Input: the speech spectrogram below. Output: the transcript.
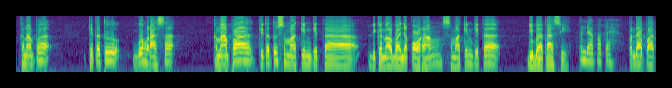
kenapa kita tuh gua ngerasa kenapa kita tuh semakin kita dikenal banyak orang, semakin kita dibatasi pendapat ya pendapat.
